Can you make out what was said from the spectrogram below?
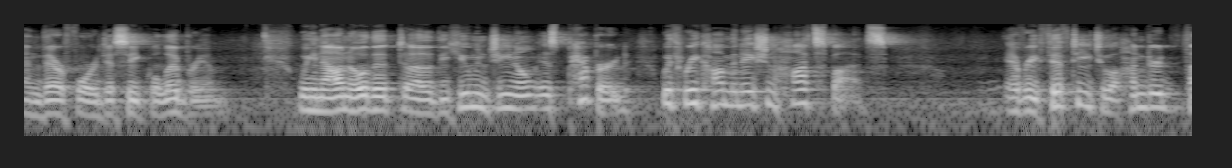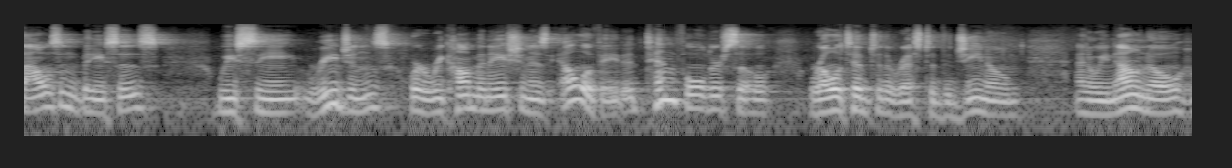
and therefore disequilibrium. We now know that uh, the human genome is peppered with recombination hotspots. Every 50 to 100,000 bases, we see regions where recombination is elevated tenfold or so relative to the rest of the genome. And we now know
